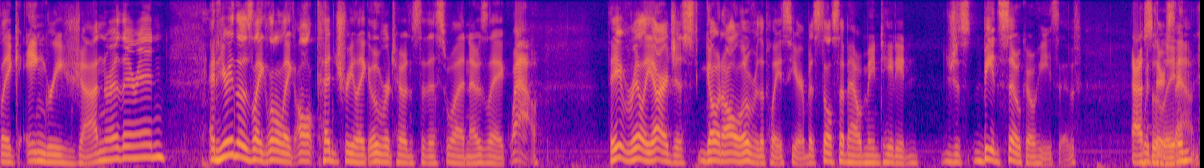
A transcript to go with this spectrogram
like angry genre they're in. And hearing those like little like alt country like overtones to this one, I was like, wow, they really are just going all over the place here, but still somehow maintaining just being so cohesive Absolutely. And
